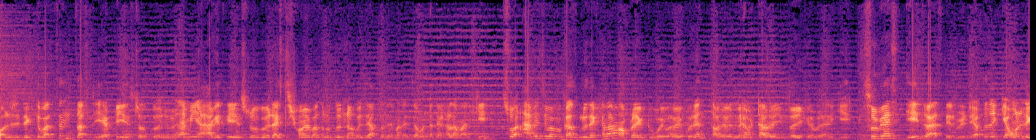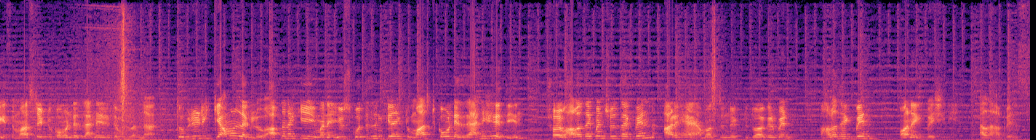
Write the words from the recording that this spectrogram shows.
already দেখতে পাচ্ছেন জাস্ট এই অ্যাপটি ইনস্টল করে নেবেন। আমি আগে থেকে ইনস্টল করে রাখছি সময় বাঁচানোর জন্য, ওই যে আপনাদের মানে যেমনটা দেখালাম আর কি। সো আমি যেভাবে কাজগুলো দেখালাম, আপনারা একটু ওইভাবে করেন, তাহলে ব্যাপারটা আরও এনজয় করবেন আর কি। সো ব্যাস এই তো আজকের ভিডিও আপনাদের কেমন লেগেছে? মাস্ট একটু কমেন্টে জানিয়ে দিতে ভুলবেন না। তো ভিডিওটি কেমন লাগল? আপনারা কি মানে ইউজ করতেছেন কিনা একটু মাস্ট কমেন্টে জানিয়ে দিন। সবাই ভালো থাকবেন, সুস্থ থাকবেন। আর হ্যাঁ আমার জন্য একটু দোয়া করবেন। ভালো থাকবেন অনেক বেশি। আল্লাহ হাফেজ।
